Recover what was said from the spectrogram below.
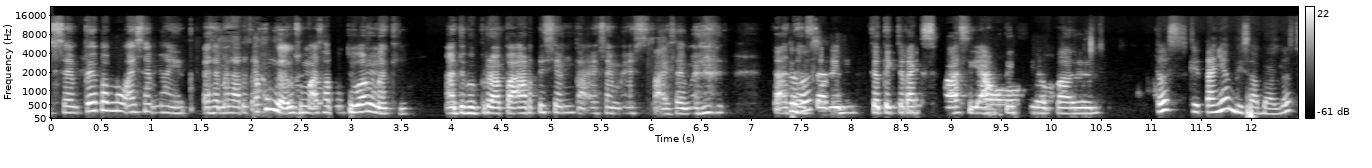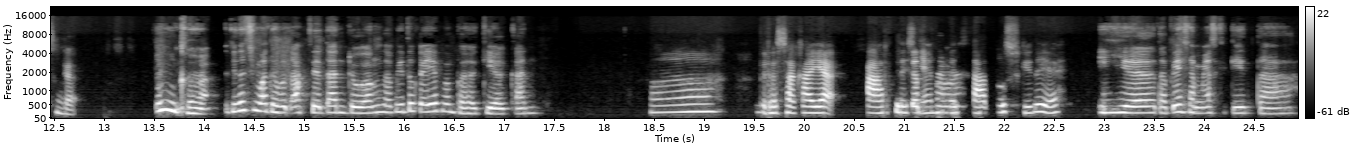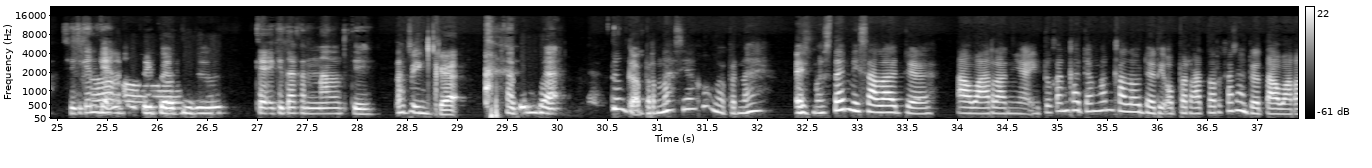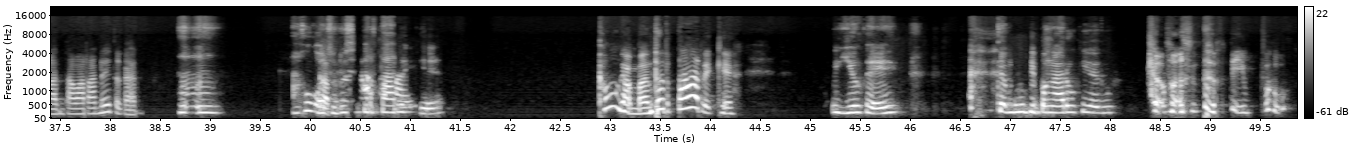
SMP apa mau SMA ya? SMS artis aku nggak cuma satu doang lagi. Ada beberapa artis yang tak SMS tak SMS tak Terus? daftarin ketik spasi artis Oh. siapa. Dan terus kitanya bisa bales nggak Enggak, kita cuma dapat updatean doang, tapi itu kayaknya membahagiakan. Ah, berasa kayak artisnya nulis status gitu ya. Iya, tapi SMS ke kita. Jadi kan kayak Oh. lebih pribadi tuh. Kayak kita kenal deh. Tapi enggak. Tapi enggak. Itu enggak pernah sih aku enggak pernah. Eh, maksudnya misal ada tawarannya itu kan kadang kan kalau dari operator kan ada tawaran-tawaran itu kan. Heeh. Aku Nggak kok dulu tertarik ya. Kamu gampang tertarik ya? Iya kayak. Gampang dipengaruhi aku. Gampang tertipu.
